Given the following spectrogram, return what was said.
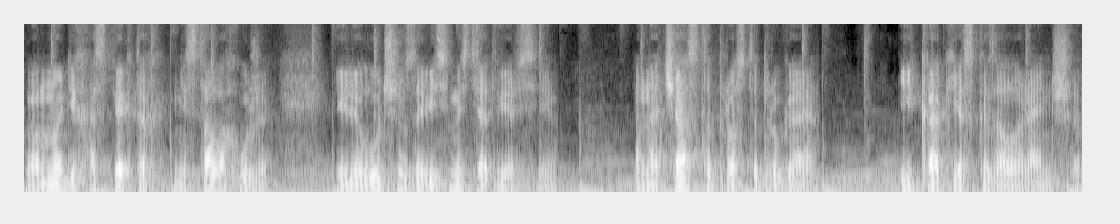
во многих аспектах не стала хуже или лучше в зависимости от версии. Она часто просто другая. И как я сказал раньше,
